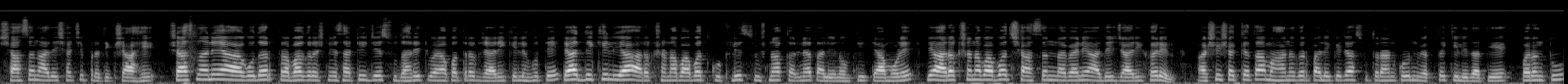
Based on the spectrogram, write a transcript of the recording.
शासन आदेशाची प्रतीक्षा आहे. शासनाने या अगोदर प्रभाग रचनेसाठी जे सुधारित वेळापत्रक जारी केले होते त्यात देखील या आरक्षणाबाबत कुठलीच सूचना करण्यात आली नव्हती. त्यामुळे या आरक्षणाबाबत शासन नव्याने आदेश जारी करेल अशी शक्यता महानगरपालिकेच्या सूत्रांकडून व्यक्त केली जाते. परंतु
